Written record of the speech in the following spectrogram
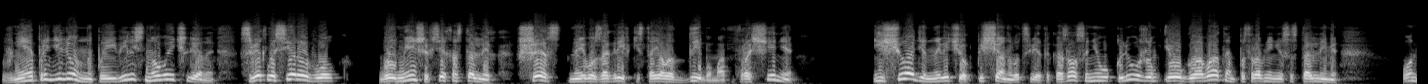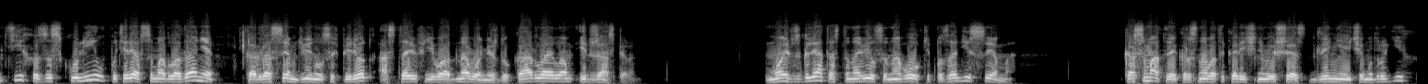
В ней определенно появились новые члены. Светло-серый волк был меньше всех остальных. Шерсть на его загривке стояла дыбом от отвращения. Еще один новичок песчаного цвета казался неуклюжим и угловатым по сравнению с остальными. Он тихо заскулил, потеряв самообладание, когда Сэм двинулся вперед, оставив его одного между Карлайлом и Джаспером. Мой взгляд остановился на волке позади Сэма. Косматая красновато-коричневая шерсть длиннее, чем у других,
